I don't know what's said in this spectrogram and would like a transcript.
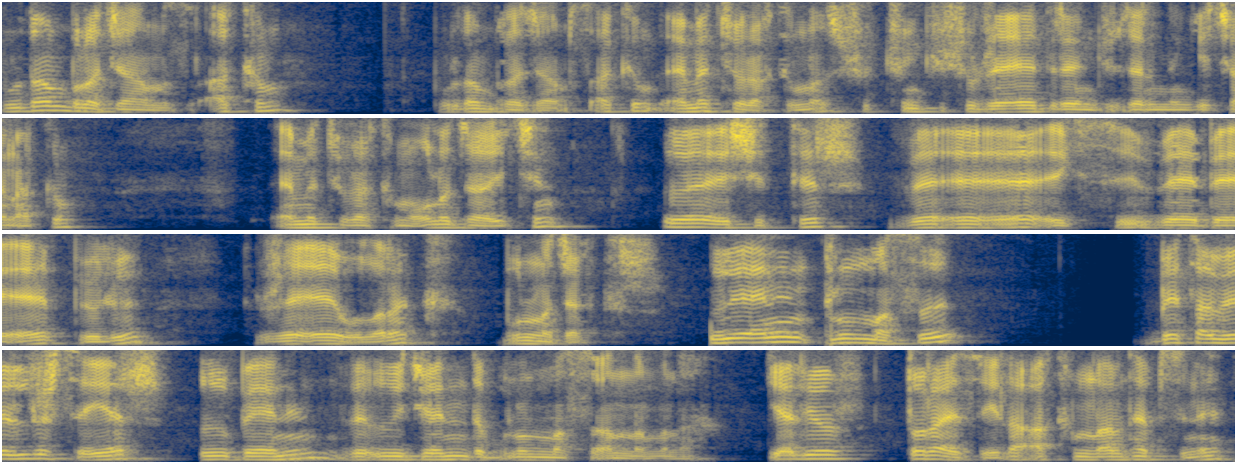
buradan bulacağımız akım buradan bulacağımız akım emetör akımı. Şu çünkü şu R direnci üzerinden geçen akım emetör akımı olacağı için I eşittir VEE eksi VBE bölü RE olarak bulunacaktır. IE'nin bulunması beta verilirse eğer IB'nin ve IC'nin de bulunması anlamına geliyor. Dolayısıyla akımların hepsini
